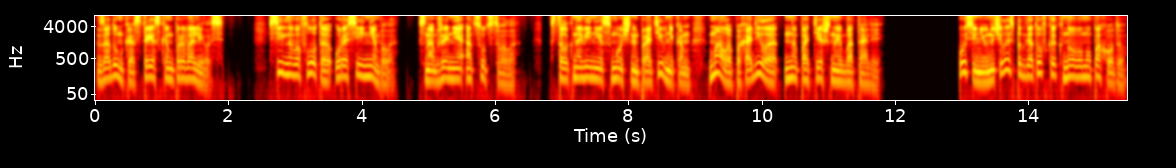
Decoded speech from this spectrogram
Задумка с треском провалилась. Сильного флота у России не было, снабжение отсутствовало. Столкновение с мощным противником мало походило на потешные баталии. Осенью началась подготовка к новому походу.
